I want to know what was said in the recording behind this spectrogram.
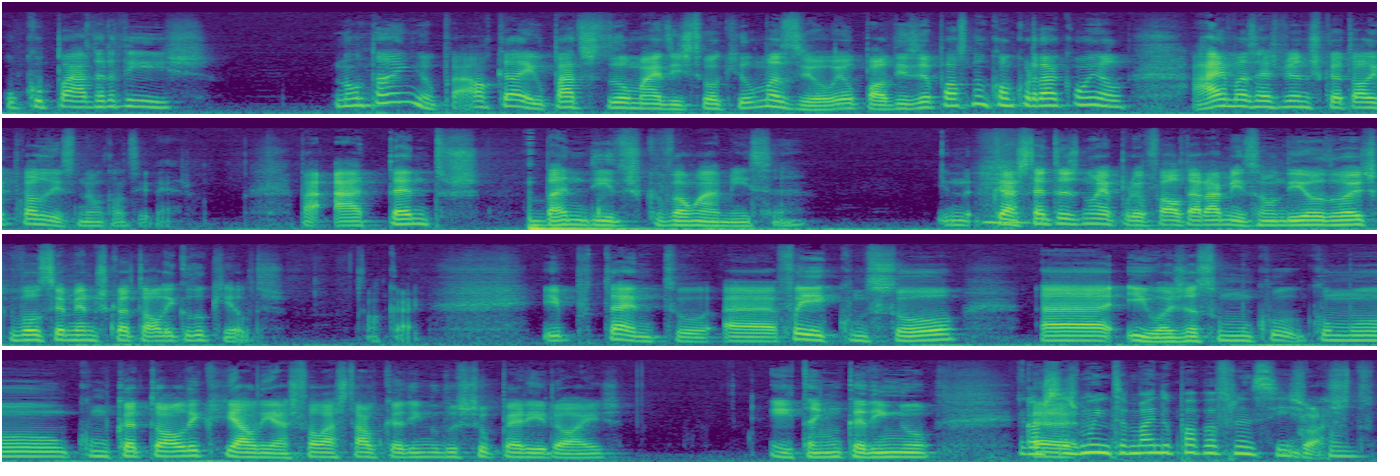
o que o padre diz. Não tenho. Ok, o padre estudou mais isto ou aquilo, mas eu, eu posso dizer, eu posso não concordar com ele. Ai, mas és menos católico por causa disso. Não considero. Pá, há tantos bandidos que vão à missa porque às tantas não é por eu faltar à missa um dia ou dois que vou ser menos católico do que eles. Ok? E portanto, uh, foi aí que começou. Uh, e hoje assumo como, como católico, e aliás, falaste há um bocadinho dos super-heróis, e tenho um bocadinho. Gostas uh, muito também do Papa Francisco? Gosto.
